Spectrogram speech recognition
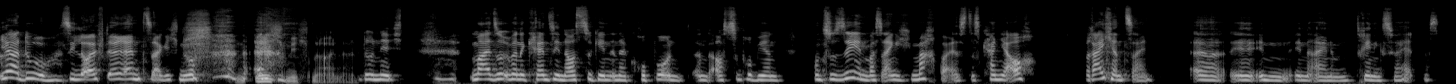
Ja, du, sie läuft, er rennt, sage ich nur. Ich nicht, nein, nein. Du nicht. Mal so über eine Grenze hinauszugehen in der Gruppe und, und auszuprobieren und zu sehen, was eigentlich machbar ist. Das kann ja auch bereichernd sein äh, in, in einem Trainingsverhältnis.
